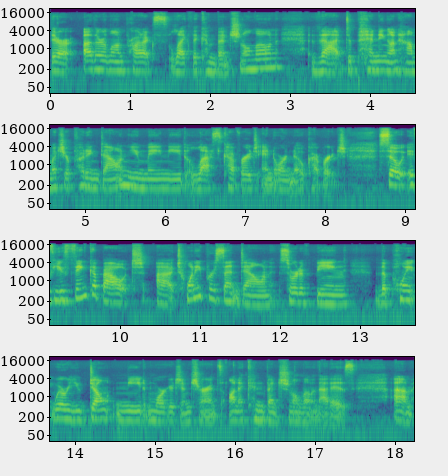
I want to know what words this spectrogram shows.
There are other loan products like the conventional loan that, depending on how much you're putting down, you may need less coverage and or no coverage. So, if you think about uh, 20% down sort of being the point where you don't need mortgage insurance on a conventional loan, that is, um,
